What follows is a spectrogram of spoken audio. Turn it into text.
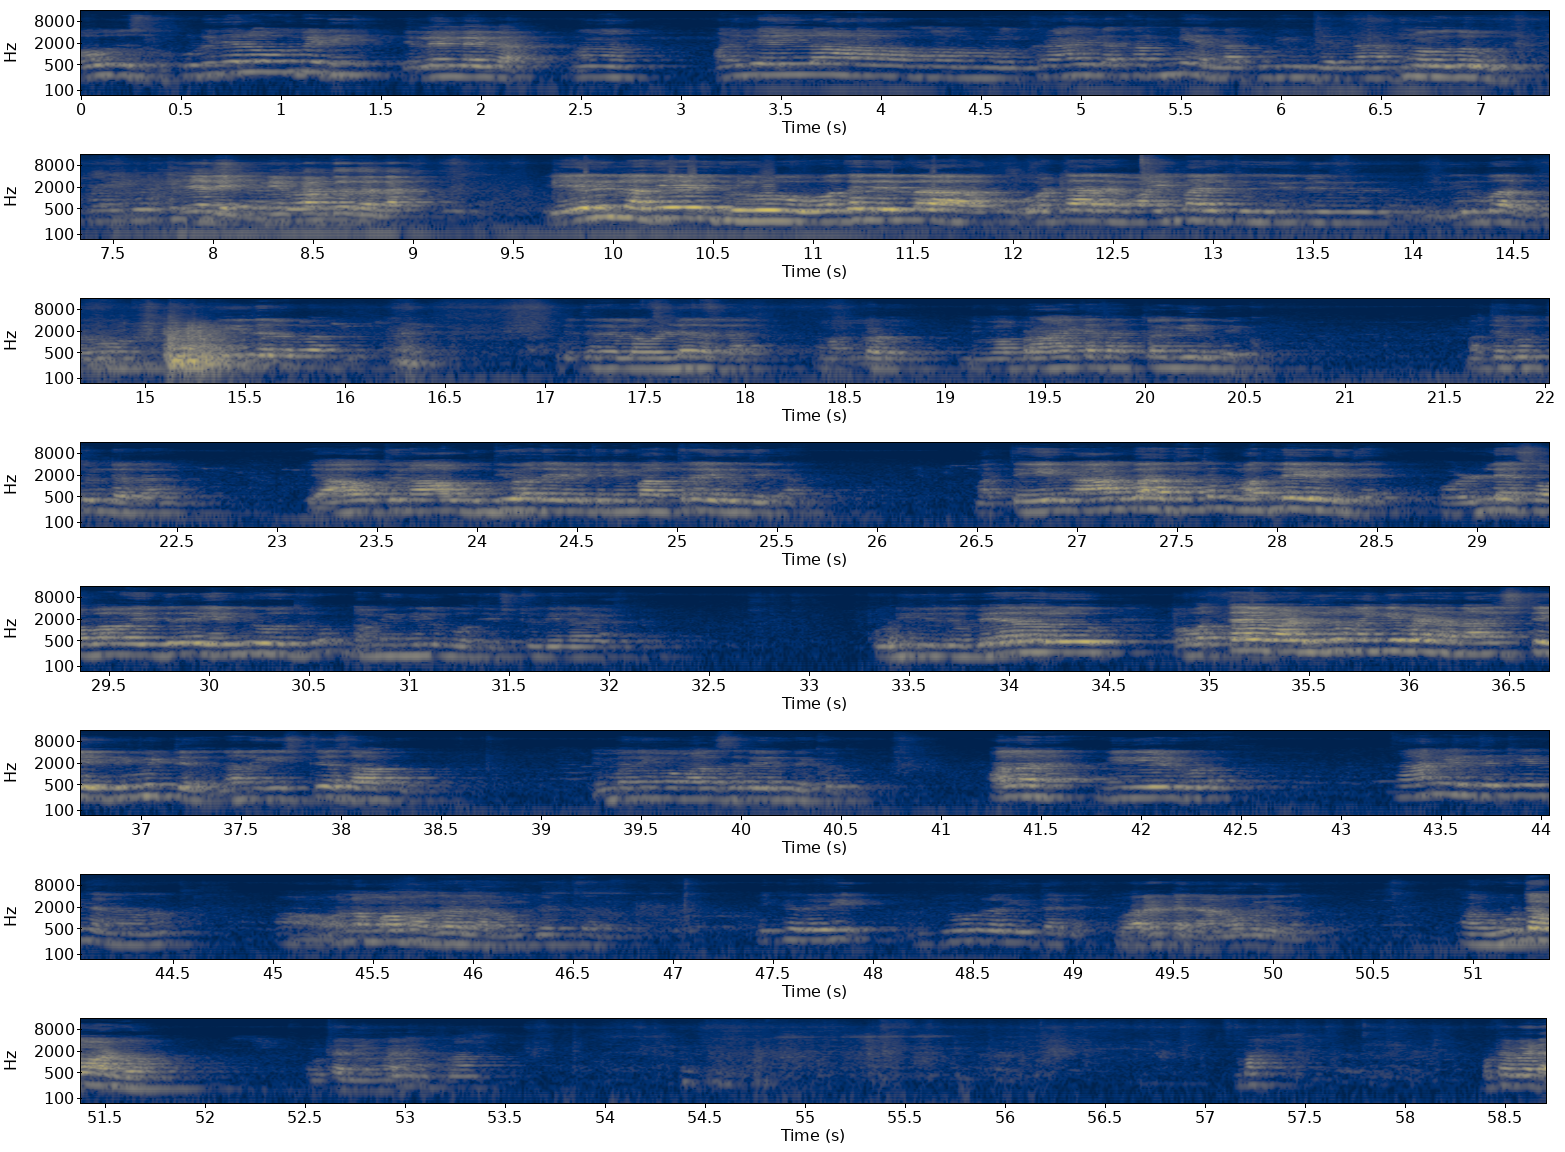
ಹೌದು ಕುಡಿದೆಲ್ಲ ಹೋಗಬೇಡಿ. ಇಲ್ಲ ಇಲ್ಲ ಇಲ್ಲ. ಹ್ಮ್ ಅಲ್ಲಿ ಎಲ್ಲ ಕ್ರಾಯಿಲ್ಲ ಕಮ್ಮಿ ಅಲ್ಲ ಕುಡಿಯುವುದೆಲ್ಲ ಹೌದೌದು. ಏನಿಲ್ಲ, ಅದೇ ಹೇಳಿದ್ರು. ಮೊದಲೆಲ್ಲ ಒಟ್ಟಾರೆ ಮೈ ಮರೆತು ಇರಬಾರ್ದು. ಇದೆಲ್ಲ ಇದರೆಲ್ಲ ಒಳ್ಳೇದಲ್ಲ ಮಕ್ಕಳು. ನಿಮ್ಮ ಪ್ರಾಯಕ್ಕೆ ತಕ್ಕಾಗಿ ಇರಬೇಕು. ಮತ್ತೆ ಗೊತ್ತುಂಟಲ್ಲ, ಯಾವತ್ತು ನಾವು ಬುದ್ಧಿವಾದ ಹೇಳಿಕೆ ನಿಮ್ಮ ಹತ್ರ ಇರುವುದಿಲ್ಲ ಮತ್ತೆ ಏನು ಆಗಬಾರ್ದು ಅಂತ ಮೊದಲೇ ಹೇಳಿದೆ ಒಳ್ಳೆ ಸ್ವಭಾವ ಇದ್ರೆ ಎಲ್ಲಿ ಹೋದ್ರು ನಮಗೆ ನಿಲ್ಬೋದು. ಎಷ್ಟು ದಿನ ಬೇಕಾದ್ರೂ. ಕುಡಿಯುವುದು, ಬೇರೆಯವರು ಒತ್ತಾಯ ಮಾಡಿದ್ರು ನನಗೆ ಬೇಡ. ನಾನು ಇಷ್ಟೇ, ಲಿಮಿಟ್. ನನಗೆ ಇಷ್ಟೇ ಸಾಕು. ನಿಮ್ಮ ನಿಮ್ಮ ಮನಸ್ಸಲ್ಲಿ ಇರಬೇಕು ಅದು. ಅಲ್ಲನೆ ನೀನು ಹೇಳಿಕೊಡು ನಾನು ಹೇಳಿದೆ ಕೇಳ್ತಾನೆ ಅವನು. ಅವನಮ್ಮ ಮಗ ಅಲ್ಲ ಅವನು ಕೇಳ್ತಾನೆ. ಈಗ ರೆಡಿ ನೂರಲ್ಲಿದ್ದಾನೆ ಹೊರಟೆ ನಾನು ಹೋಗುದಿಲ್ಲ. ಆ, ಊಟ ಮಾಡುವ. ಊಟ ನೀವು ಮಾಡಿ. ಹಾ. ಬಾ. ಊಟ ಬೇಡ.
